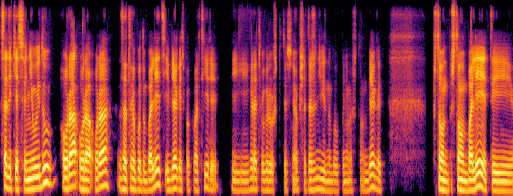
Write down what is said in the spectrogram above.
садик я сегодня не уйду, ура, ура, ура, зато я буду болеть и бегать по квартире и играть в игрушки. То есть него вообще даже не видно было, понимаешь, что он бегает, что он, что он болеет, и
